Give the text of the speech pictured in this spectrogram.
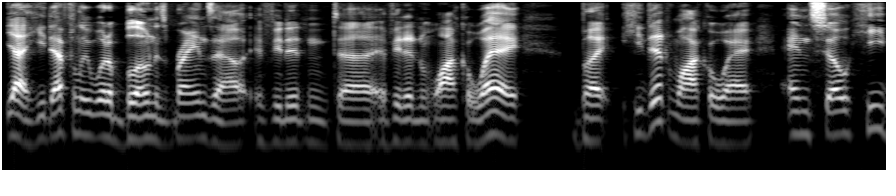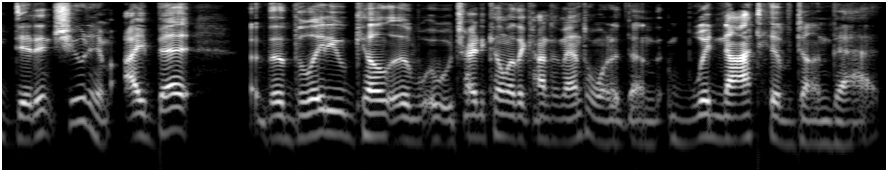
yeah, he definitely would have blown his brains out if he didn't uh, if he didn't walk away. But he did walk away, and so he didn't shoot him. I bet the the lady who killed uh, who tried to kill him at the Continental would have done would not have done that.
